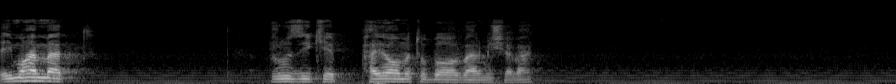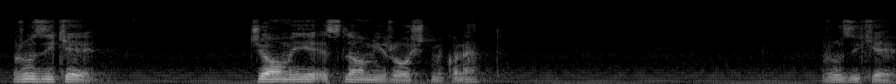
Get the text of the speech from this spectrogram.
ای محمد روزی که پیام تو بارور می شود روزی که جامعه اسلامی رشد می کند روزی که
